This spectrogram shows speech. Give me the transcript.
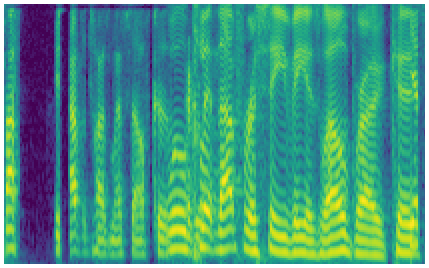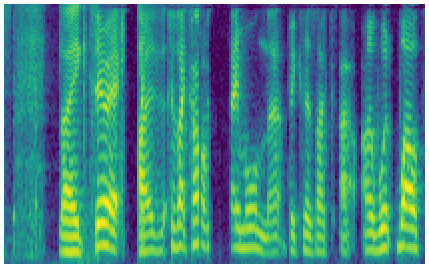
advertise myself because we'll clip that for a CV as well, bro. Because, like, do it I because I can't say more than that because I, I I would well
